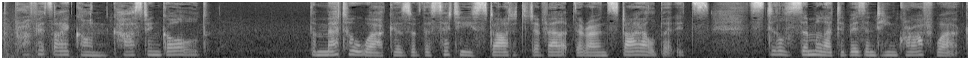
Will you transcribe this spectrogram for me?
The prophet's icon cast in gold. The metal workers of the city started to develop their own style, but it's still similar to Byzantine craftwork.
